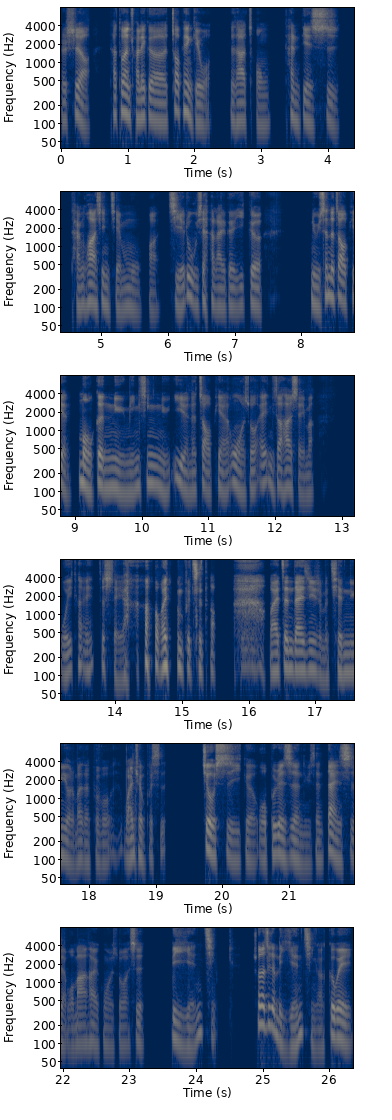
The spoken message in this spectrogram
而是啊，她突然传了一个照片给我。是他从看电视谈话性节目啊截录下来的一个女生的照片，某个女明星、女艺人的照片，问我说：“哎，你知道她是谁吗？”我一看，哎，这谁啊？完全不知道，我还真担心什么前女友什么的，不不，完全不是，就是一个我不认识的女生。但是我妈还跟我说是李延景。说到这个李延景啊，各位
